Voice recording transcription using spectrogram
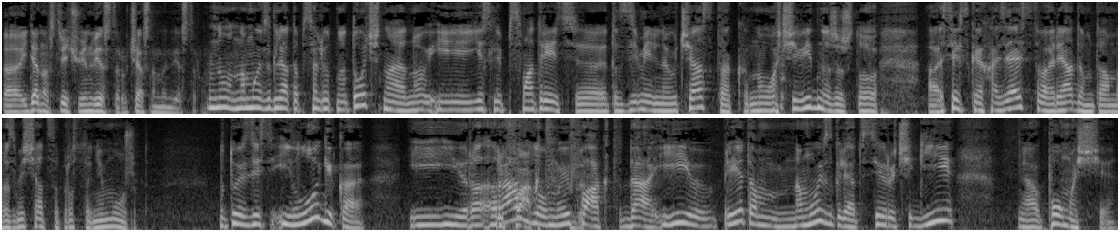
э, идя навстречу инвестору, частному инвестору? Ну, на мой взгляд, абсолютно точно. Ну, и если посмотреть э, этот земельный участок, ну, очевидно же, что сельское хозяйство рядом там размещаться просто не может. Ну, то есть здесь и логика, и, и разум, факт, и да. факт, да. И при этом, на мой взгляд, все рычаги помощи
